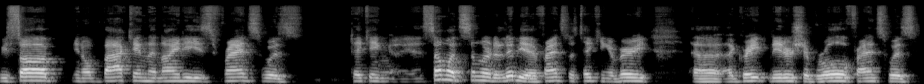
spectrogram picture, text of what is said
we saw, you know, back in the 90s, France was taking somewhat similar to Libya. France was taking a very uh, a great leadership role. France was,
